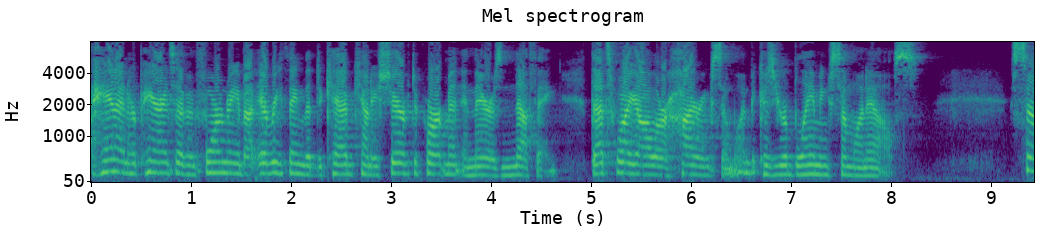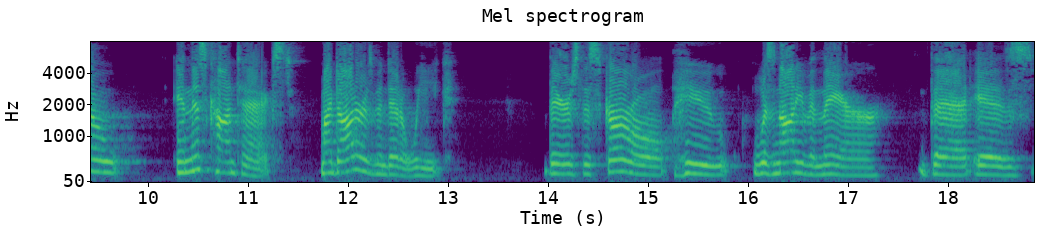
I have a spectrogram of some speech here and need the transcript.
Hannah and her parents have informed me about everything the DeKalb County Sheriff Department, and there is nothing. That's why y'all are hiring someone because you're blaming someone else. So, in this context, my daughter has been dead a week. There's this girl who was not even there that is,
